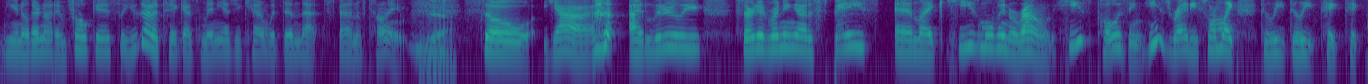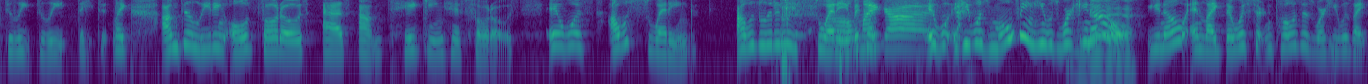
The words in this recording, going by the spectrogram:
you know, they're not in focus. So you got to take as many as you can within that span of time. Mm-hmm. Yeah. So yeah, I literally started running out of space and like he's moving around. He's posing. He's ready. So I'm like delete, delete, take, take, delete, delete, take, take. like I'm deleting old photos as I'm taking his photos. It was I was sweating. I was literally oh sweating Oh my because God. it w- he was moving. He was working Yeah, out, yeah. you know, and like there were certain poses where he was like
